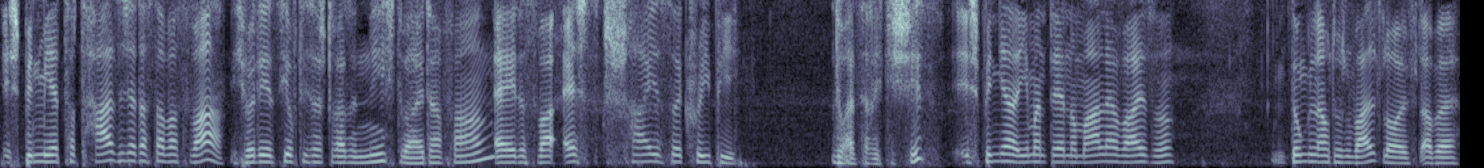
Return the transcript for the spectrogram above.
Ich bin mir total sicher, dass da was war. Ich würde jetzt hier auf dieser Straße nicht weiterfahren. Ey, das war echt scheiße creepy. Du hast ja richtig Schiss. Ich bin ja jemand, der normalerweise im Dunkeln auch durch den Wald läuft, aber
